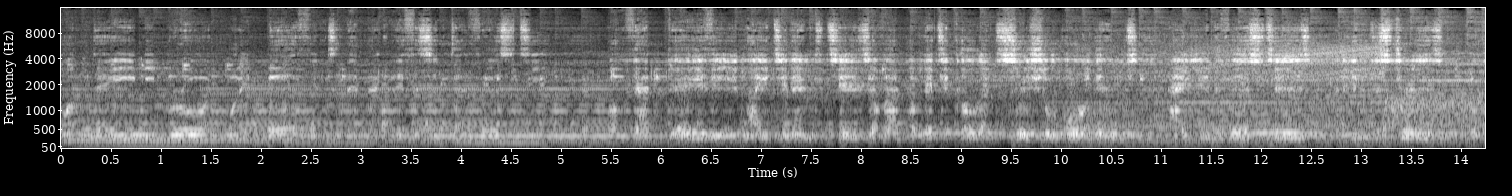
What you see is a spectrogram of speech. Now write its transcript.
one day be brought by birth into their magnificent diversity. On that day, the united entities of our political and social organs, our universities and industries will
